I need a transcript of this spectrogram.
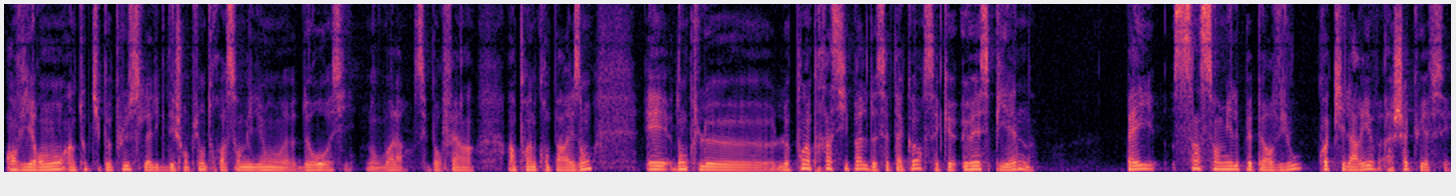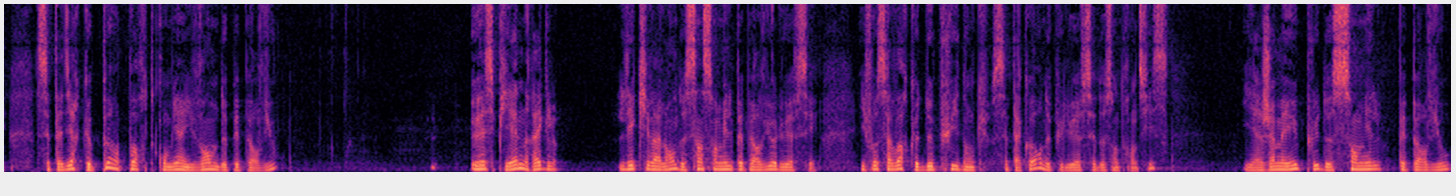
environ un tout petit peu plus la Ligue des Champions, 300 millions d'euros aussi. Donc voilà, c'est pour faire un, point de comparaison. Et donc le, le point principal de cet accord, c'est que ESPN paye 500 000 pay-per-view, quoi qu'il arrive, à chaque UFC. C'est-à-dire que peu importe combien ils vendent de pay-per-view, ESPN règle l'équivalent de 500 000 pay-per-view à l'UFC. Il faut savoir que depuis donc cet accord, depuis l'UFC 236, il n'y a jamais eu plus de 100 000 pay-per-view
